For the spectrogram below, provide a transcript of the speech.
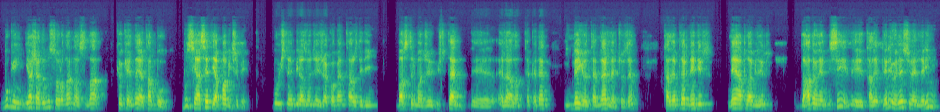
Bugün yaşadığımız sorunların aslında kökeninde yatan bu. Bu siyaset yapma biçimi. Bu işte biraz önce Jacoben tarz dediğim bastırmacı, üstten e, ele alan, tepeden inme yöntemlerle çözen talepler nedir? Ne yapılabilir? Daha da önemlisi e, talepleri öne sürenlerin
